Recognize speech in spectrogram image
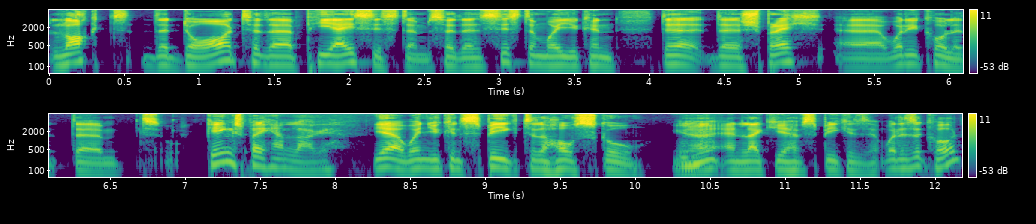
locked the door to the PA system, so the system where you can the the Sprech. Uh, what do you call it? The Gegensprechanlage. yeah, when you can speak to the whole school, you know, and like you have speakers. What is it called?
